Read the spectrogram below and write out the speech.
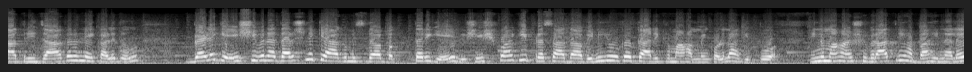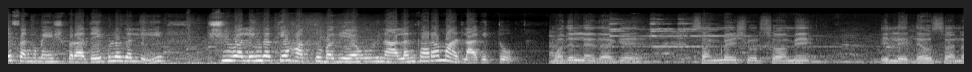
ರಾತ್ರಿ ಜಾಗರಣೆ ಕಳೆದು ಬೆಳಗ್ಗೆ ಶಿವನ ದರ್ಶನಕ್ಕೆ ಆಗಮಿಸಿದ ಭಕ್ತರಿಗೆ ವಿಶೇಷವಾಗಿ ಪ್ರಸಾದ, ವಿನಿಯೋಗ ಕಾರ್ಯಕ್ರಮ ಹಮ್ಮಿಕೊಳ್ಳಲಾಗಿತ್ತು. ಇನ್ನು ಮಹಾಶಿವರಾತ್ರಿ ಹಬ್ಬ ಹಿನ್ನೆಲೆ ಸಂಗಮೇಶ್ವರ ದೇಗುಲದಲ್ಲಿ ಶಿವಲಿಂಗಕ್ಕೆ ಹತ್ತು ಬಗೆಯ ಹೂವಿನ ಅಲಂಕಾರ ಮಾಡಲಾಗಿತ್ತು. ಮೊದಲನೇದಾಗಿ ಸಂಗಮೇಶ್ವರ ಸ್ವಾಮಿ, ಇಲ್ಲಿ ದೇವಸ್ಥಾನ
